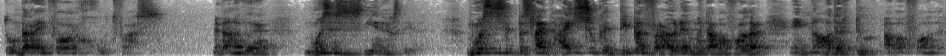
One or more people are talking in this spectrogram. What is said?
donderheid waar God was. Met ander woorde, Moses is die enigste. Moses het besluit hy soek 'n dieper verhouding met Abba Vader en nader toe Abba Vader.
